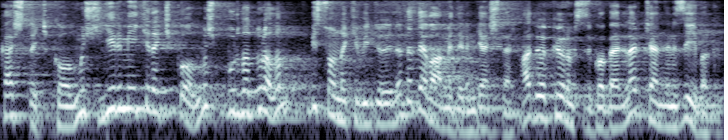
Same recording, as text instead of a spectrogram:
kaç dakika olmuş? 22 dakika olmuş. Burada duralım. Bir sonraki videoyla da devam edelim gençler. Hadi öpüyorum sizi goberler. Kendinize iyi bakın.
